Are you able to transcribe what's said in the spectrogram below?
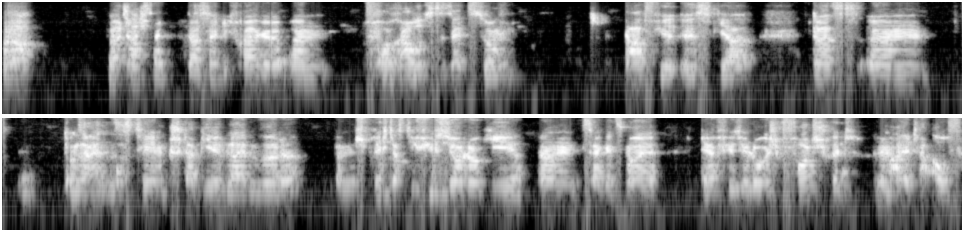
Oder? Das ist, halt, das ist halt die Frage, ähm, Voraussetzung dafür ist ja, dass ähm, unser Rentensystem stabil bleiben würde ähm, sprich, dass die Physiologie, ähm, ich sage jetzt mal, der physiologische Fortschritt im Alter auf,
